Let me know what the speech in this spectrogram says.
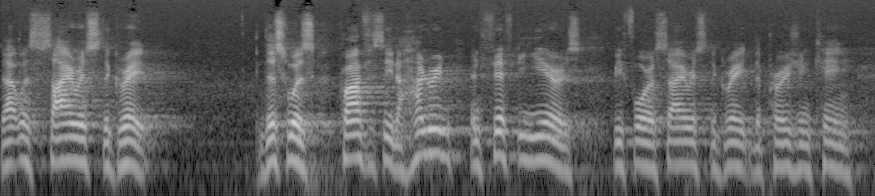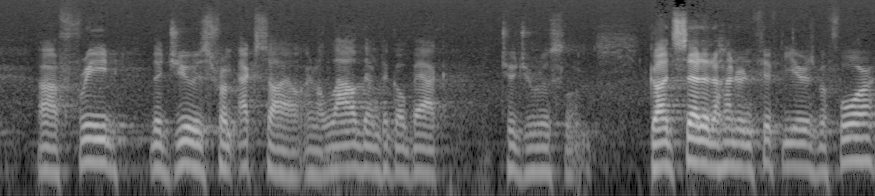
that was Cyrus the Great. This was prophesied 150 years before Cyrus the Great, the Persian king, uh, freed the Jews from exile and allowed them to go back to Jerusalem. God said it 150 years before,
